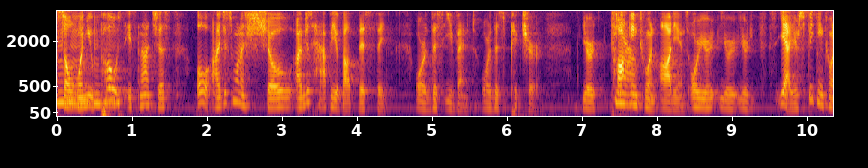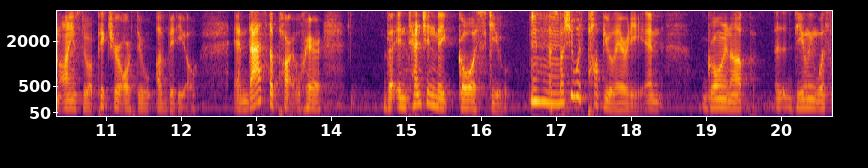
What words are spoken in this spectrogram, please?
So when you post, it's not just, oh, I just want to show, I'm just happy about this thing or this event or this picture. You're talking Yeah. to an audience or you're, you're, you're, yeah, you're speaking to an audience through a picture or through a video. And that's the part where the intention may go askew, mm-hmm. especially with popularity. And growing up, uh, dealing with,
